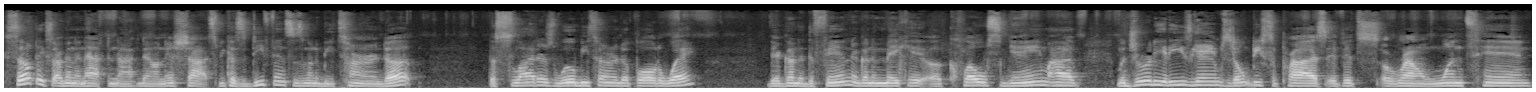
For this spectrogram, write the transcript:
Celtics are going to have to knock down their shots because the defense is going to be turned up. The sliders will be turned up all the way. They're going to defend. They're going to make it a close game. I majority of these games, don't be surprised if it's around 110,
